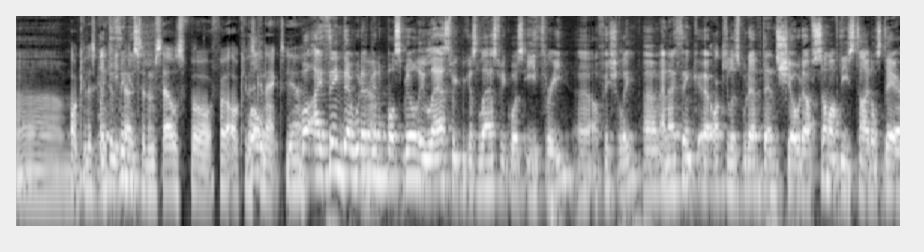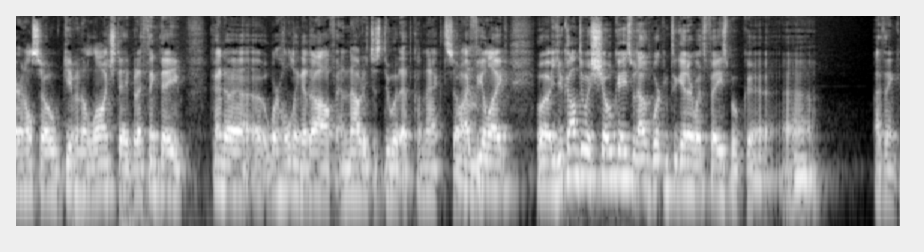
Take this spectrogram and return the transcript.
um, Oculus like, going to the keep thing that is- to themselves for, for Oculus well, Connect, yeah. Well, I think that would have been a possibility last week because last week was E3 uh, officially, um, and I think uh, Oculus would have then showed off some of these titles there and also given a launch date. But I think they kind of uh, were holding that off, and now they just do it at Connect. So Hmm. I feel like well, you can't do a showcase without working together with Facebook. Uh, uh, I think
